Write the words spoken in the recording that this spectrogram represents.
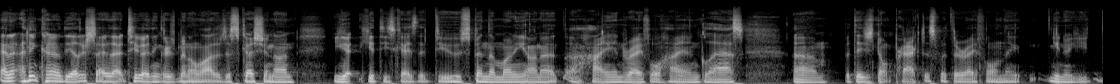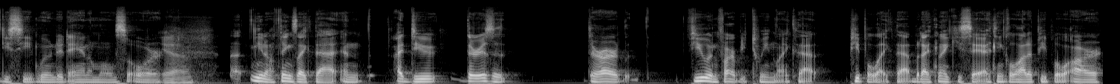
and I think kind of the other side of that too. I think there's been a lot of discussion on you get you get these guys that do spend the money on a, a high end rifle, high end glass, um, but they just don't practice with their rifle, and they you know you you see wounded animals or Yeah. uh, you know things like that. And I do there is a there are few and far between like that people like that, but I think like you say I think a lot of people are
